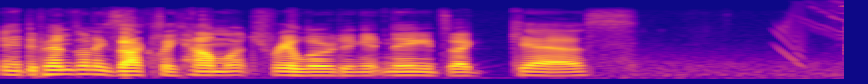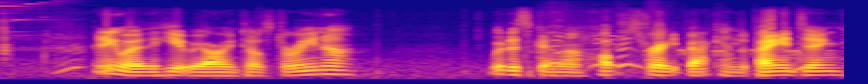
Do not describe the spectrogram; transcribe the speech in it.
it depends on exactly how much reloading it needs, I guess. Anyway, here we are in Tostarena. We're just to hop straight back into painting.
